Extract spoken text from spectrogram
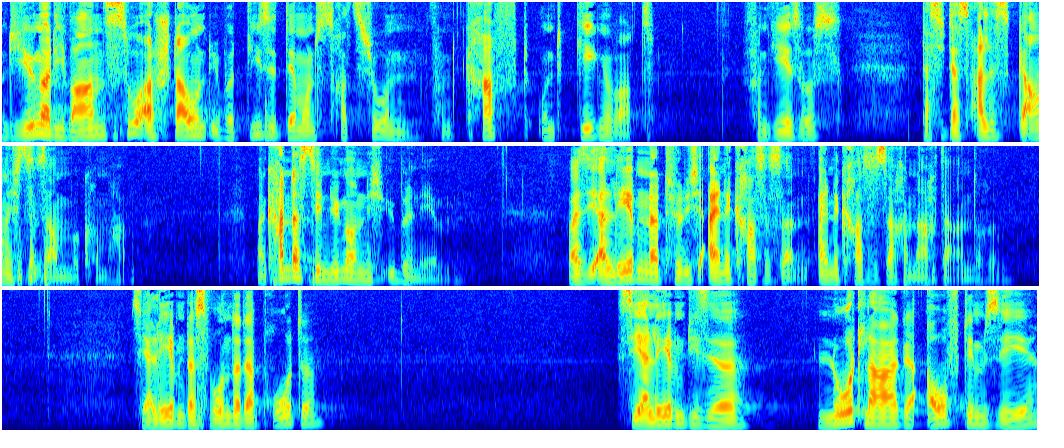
Und die Jünger, die waren so erstaunt über diese Demonstration von Kraft und Gegenwart von Jesus, dass sie das alles gar nicht zusammenbekommen haben. Man kann das den Jüngern nicht übel nehmen, weil sie erleben natürlich eine krasse, eine krasse Sache nach der anderen. Sie erleben das Wunder der Brote. Sie erleben diese Notlage auf dem See.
